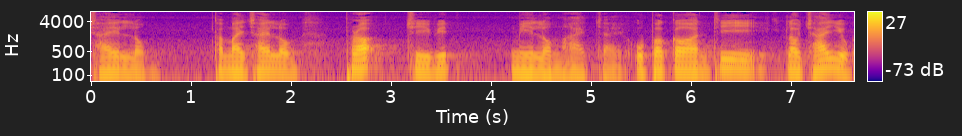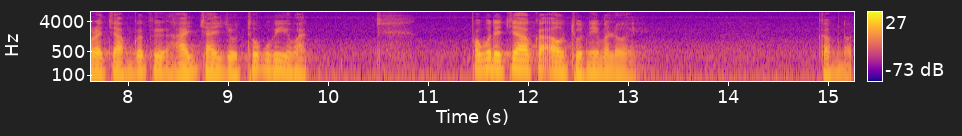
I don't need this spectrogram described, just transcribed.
ใช้ลมทำไมใช้ลม เพราะชีวิตมีลมหายใจ อุปกรณ์ที่เราใช้อยู่ประจำก็คือหายใจอยู่ทุกวิวัตพระพุทธเจ้าก็เอาจุดนี้มาเลยกำหนด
